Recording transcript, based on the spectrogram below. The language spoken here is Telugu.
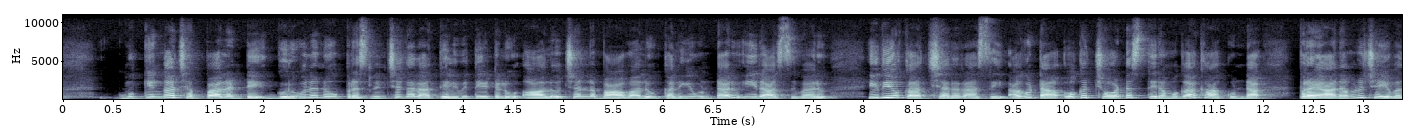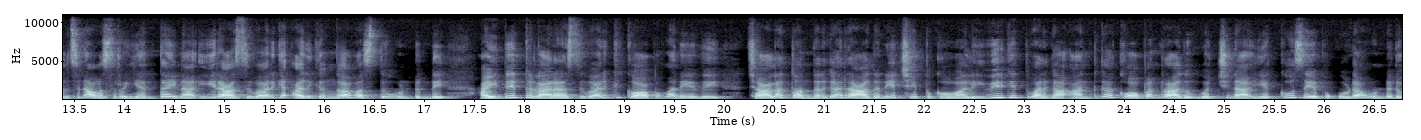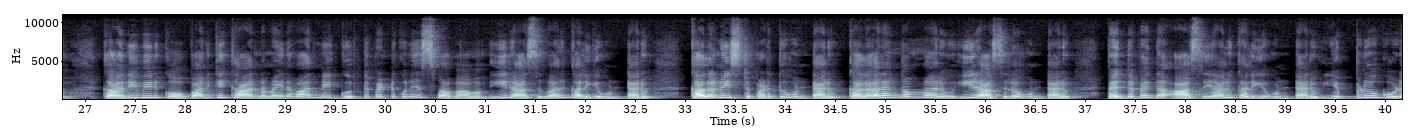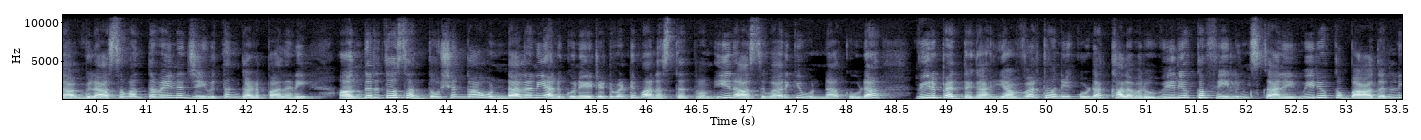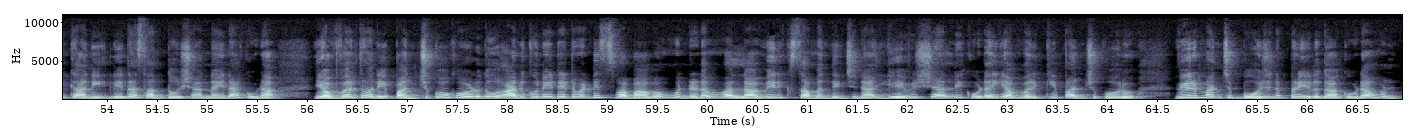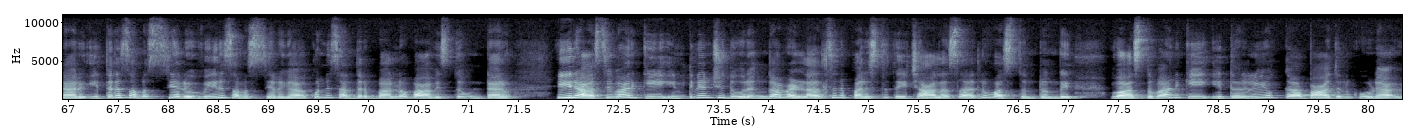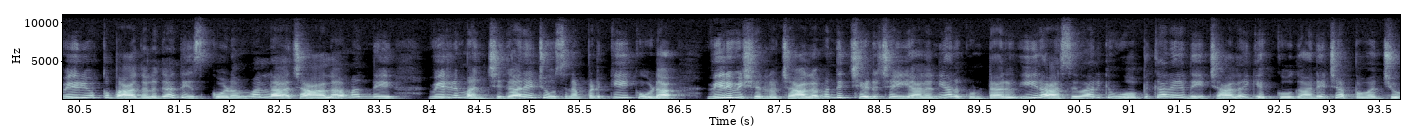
ముఖ్యంగా చెప్పాలంటే గురువులను ప్రశ్నించగల తెలివితేటలు ఆలోచనల భావాలు కలిగి ఉంటారు ఈ రాశివారు ఇది ఒక చరరాశి. అగుట ఒక చోట స్థిరముగా కాకుండా ప్రయాణములు చేయవలసిన అవసరం ఎంతైనా ఈ రాశి వారికి అధికంగా వస్తూ ఉంటుంది. అయితే తులారాశి వారికి కోపం అనేది చాలా తొందరగా రాదని చెప్పుకోవాలి. వీరికి త్వరగా అంతగా కోపం రాదు. వచ్చినా ఎక్కువసేపు కూడా ఉండదు. కానీ వీరి కోపానికి కారణమైన వారిని గుర్తు పెట్టుకునే స్వభావం ఈ రాశి వారు కలిగి ఉంటారు. కళను ఇష్టపడుతూ ఉంటారు. కళారంగం వారు ఈ రాశిలో ఉంటారు. పెద్ద పెద్ద ఆశయాలు కలిగి ఉంటారు. ఎప్పుడూ కూడా విలాసవంతమైన జీవితం గడపాలని అందరితో సంతోషంగా ఉండాలని అనుకునేటటువంటి మనస్తత్వం ఈ రాశి వారికి ఉన్నా కూడా వీరు పెద్దగా ఎవరితోని కూడా కలవరు. వీరి యొక్క ఫీలింగ్స్ కానీ వీరి యొక్క బాధల్ని కానీ లేదా సంతోషాన్నైనా కూడా ఎవరితోని పంచుకోకూడదు అనుకునేటటువంటి స్వభావం ఉండడం వల్ల వీరికి సంబంధించిన ఏ విషయాల్ని కూడా ఎవ్వరికీ పంచుకోరు. వీరు మంచి భోజన ప్రియులుగా కూడా ఉంటారు. ఇతర సమస్యలు వీరి సమస్యలుగా కొన్ని సందర్భాల్లో భావిస్తూ ఉంటారు. ఈ రాశి వారికి ఇంటి నుంచి దూరంగా వెళ్ళాల్సిన పరిస్థితి చాలాసార్లు వస్తుంటుంది. వాస్తవానికి ఇతరుల యొక్క బాధలు కూడా వీరి యొక్క బాధలుగా తీసుకోవడం వల్ల చాలామంది వీరిని మంచిగానే చూసినప్పటికీ కూడా వీరి విషయంలో చాలామంది చెడు చేయాలని అనుకుంటారు. ఈ రాశి వారికి ఓపిక అనేది చాలా ఎక్కువగానే చెప్పవచ్చు.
